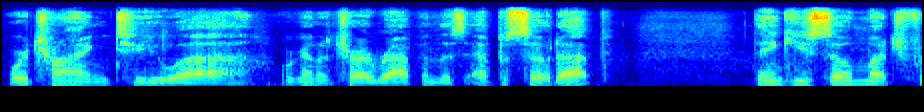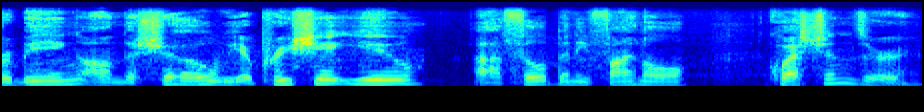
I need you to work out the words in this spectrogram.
we're trying to uh, we're going to try wrapping this episode up. Thank you so much for being on the show. We appreciate you. Uh, Philip, any final questions or?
